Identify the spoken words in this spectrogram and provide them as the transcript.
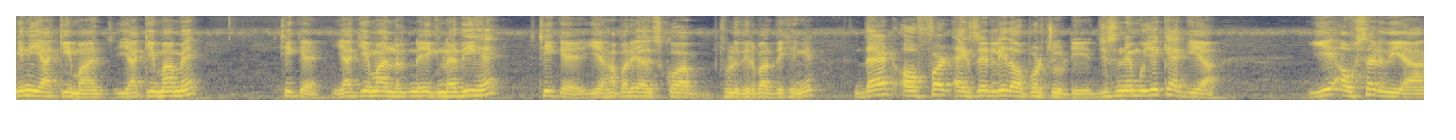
इन याकीमा याकीमा में, ठीक है, याकीमा एक नदी है, ठीक है, यहाँ पर इसको आप थोड़ी देर बाद देखेंगे। That offered exactly the opportunity जिसने मुझे क्या किया? ये अवसर दिया,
